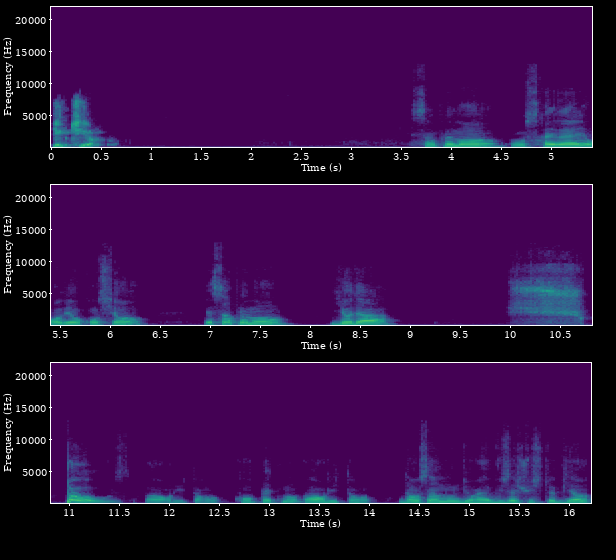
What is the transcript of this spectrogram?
Lecture. Simplement, on se réveille, on revient au conscient, et simplement, Yoda, pause, hors du temps, complètement hors du temps, dans un monde de rêve. Vous êtes juste bien,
